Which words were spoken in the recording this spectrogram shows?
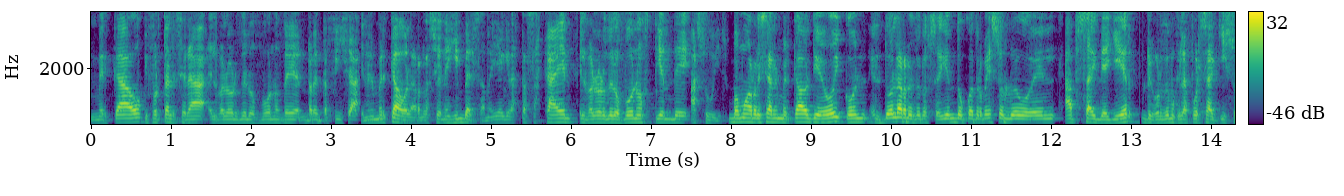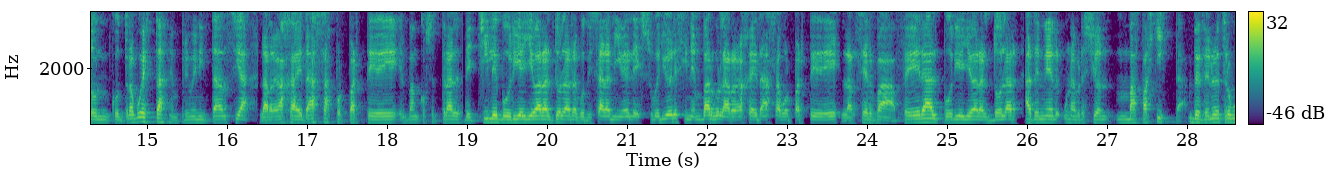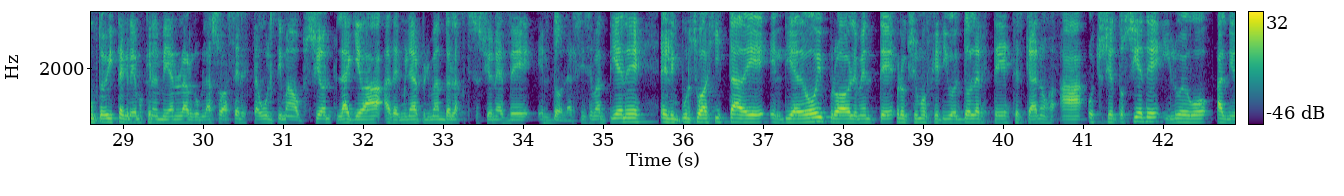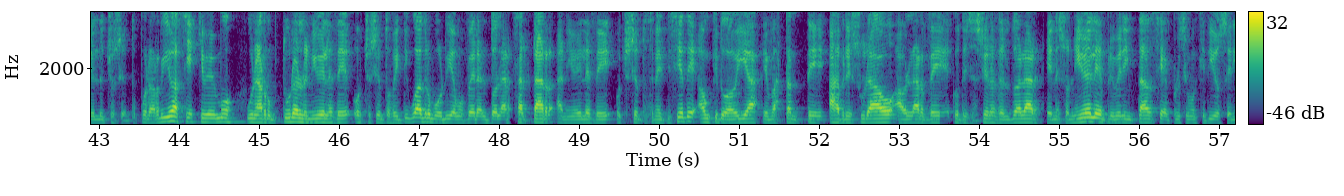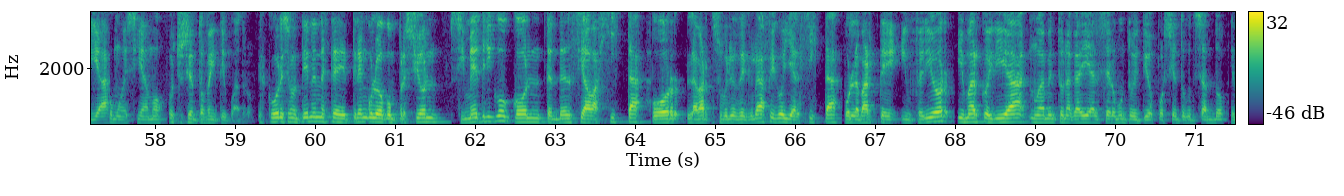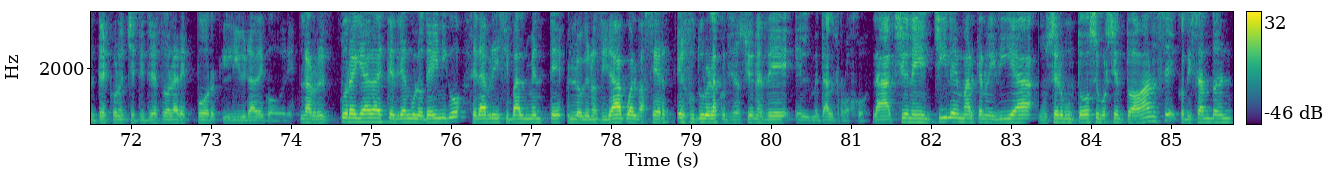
mercado y fortalecerá el valor de los bonos de renta fija en el mercado. La relación es inversa. A medida que las tasas caen, el valor de los bonos tiende a subir. Vamos a revisar el mercado el día de hoy con el dólar retrocediendo 4 pesos luego del upside de ayer. Recordemos que las fuerzas aquí son contrapuestas. En primera instancia, la rebaja de tasas por parte del Banco Central de Chile podría llevar al dólar a cotizar a niveles superiores. Sin embargo, la rebaja de tasa por parte de la Reserva Federal podría llevar al dólar a tener una presión más bajista. Desde nuestro punto de vista, creemos que en el mediano largo plazo va a ser esta última opción la que va a terminar primando las cotizaciones del dólar. Si se mantiene el impulso bajista del día de hoy, probablemente el próximo objetivo del dólar esté cercano a 807 y luego al nivel de 800. Por arriba, si es que vemos una ruptura en los niveles de 824, podríamos ver al dólar saltar a niveles de 837, aunque todavía es bastante apresurado hablar de cotizaciones del dólar en esos niveles. En primera instancia, el próximo objetivo sería, como decíamos, 824. El cobre se mantiene en este triángulo de compresión simétrico con tendencia bajista por la parte superior del gráfico y alcista por la parte inferior y marca hoy día nuevamente una caída del 0.22% cotizando en 3,83 dólares por libra de cobre. La ruptura que haga este triángulo técnico será principalmente lo que nos dirá cuál va a ser el futuro de las cotizaciones del metal rojo. Las acciones en Chile marcan hoy día un 0.12% de avance cotizando en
